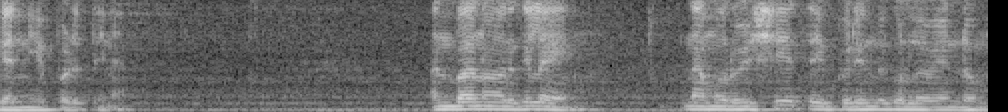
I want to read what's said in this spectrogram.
கண்ணியப்படுத்தின. அன்பானவர்களே நாம் ஒரு விஷயத்தை புரிந்து கொள்ள வேண்டும்.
